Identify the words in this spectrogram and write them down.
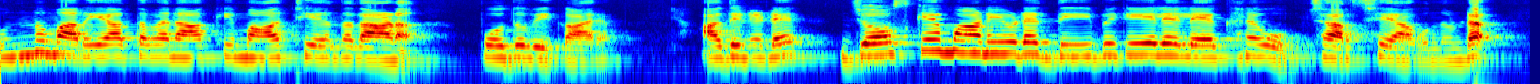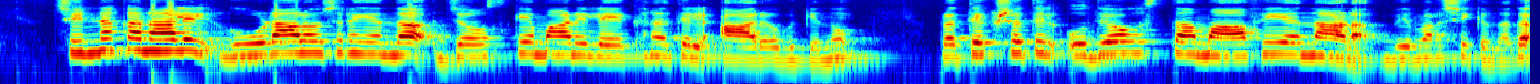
ഒന്നും അറിയാത്തവനാക്കി മാറ്റിയെന്നതാണ് പൊതുവികാരം. അതിനിടെ ജോസ് കെ മാണിയുടെ ദീപികയിലെ ലേഖനവും ചർച്ചയാകുന്നുണ്ട്. ചിന്നക്കനാലിൽ ഗൂഢാലോചനയെന്ന് ജോസ് കെ മാണി ലേഖനത്തിൽ ആരോപിക്കുന്നു. പ്രത്യക്ഷത്തിൽ ഉദ്യോഗസ്ഥ മാഫിയ എന്നാണ് വിമർശിക്കുന്നത്.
